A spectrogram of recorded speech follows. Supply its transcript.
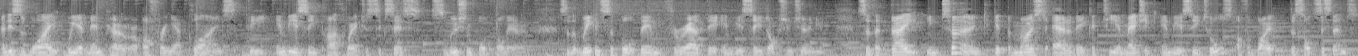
And this is why we at MEMKO are offering our clients the MBSE Pathway to Success solution portfolio so that we can support them throughout their MBSE adoption journey so that they in turn can get the most out of their CATIA Magic MBSE tools offered by Dassault Systems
